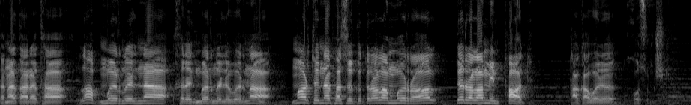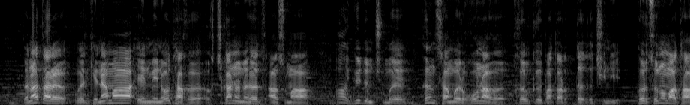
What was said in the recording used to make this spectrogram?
Տնատարը թա լապ մռնելնա, խրեգ մռնելը վրնա, մարդը նապասը կտրալա մռալ, տերալա մին փաթ։ Թակավերը խոսում չի։ Տնատարը վերքինամա են մինոթախը աղջկանը նհած ասմա Ա գյուդում չմե հնց համար ղոնաղը խլկը պատարտ տղը չինի հրցնում աթա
